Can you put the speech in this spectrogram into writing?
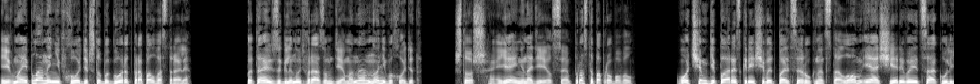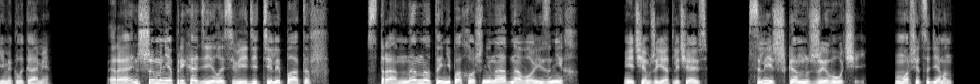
и в мои планы не входит, чтобы город пропал в астрале. Пытаюсь заглянуть в разум демона, но не выходит. Что ж, я и не надеялся, просто попробовал. Отчим Гепары скрещивает пальцы рук над столом и ощеривается акульями клыками. «Раньше мне приходилось видеть телепатов. Странно, но ты не похож ни на одного из них. И чем же я отличаюсь? Слишком живучий. Морщится демон.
